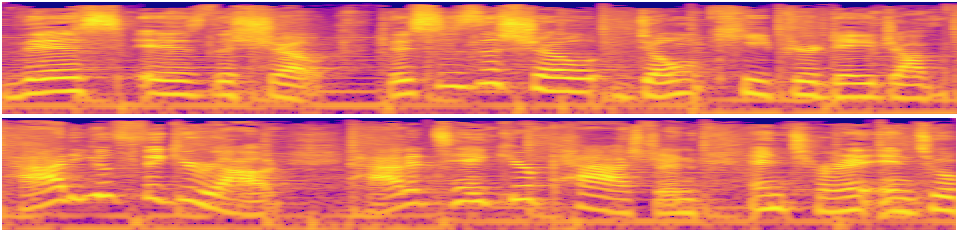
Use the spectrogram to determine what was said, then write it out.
this is the show. This is the show, Don't Keep Your Day Job. How do you figure out how to take your passion and turn it into a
